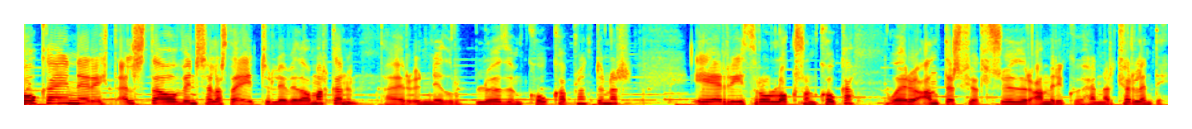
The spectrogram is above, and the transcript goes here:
Kokain er eitt elsta og vinsælasta eiturlefið á markanum. Það er unnið úr blöðum kókaplöntunar, er í þróloxon kóka og eru Andersfjöld, Suður Ameríku, hennar kjörlendi.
